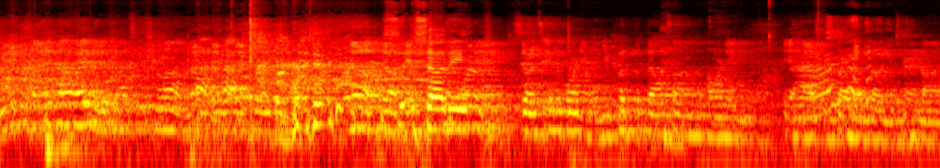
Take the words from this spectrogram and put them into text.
We didn't design it that way, but if that's what you want. no, no. So- it's so in the- morning. So it's in the morning. When you put the belt on in the morning, it has a startup mode. You turn it on.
